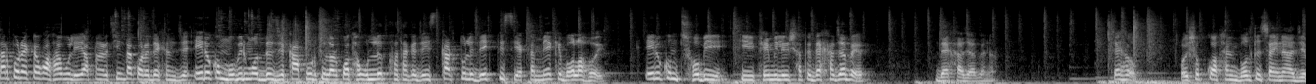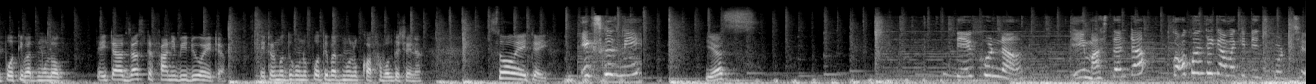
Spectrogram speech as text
তারপর একটা কথা বলি আপনারা চিন্তা করে দেখেন যে এরকম মুভির মধ্যে যে কাপড় তোলার কথা উল্লেখ থাকে যে স্কার্ট তুলে দেখতেছি একটা মেয়েকে বলা হয় এরকম ছবি কি ফ্যামিলির সাথে দেখা যাবে? দেখা যাবে না। যাই হোক ওইসব কথা আমি বলতে চাই না যে প্রতিবাদমূলক এটা জাস্ট ফানি ভিডিও এটা। এটার মধ্যে কোনো প্রতিবাদমূলক কথা বলতে চাই না। সো এটাই। এক্সকিউজ মি ইয়েস দেখুন না, এই মাস্তানটা কখন থেকে আমাকে টিচ করছে?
